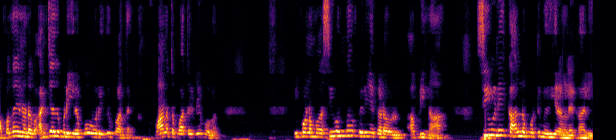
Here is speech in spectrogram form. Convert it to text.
அப்போ தான் என்னோட அஞ்சாவது படிக்கிறப்போ ஒரு இது பார்த்தேன். வானத்தை பார்த்துக்கிட்டே போவேன். இப்போ நம்ம சிவன் தான் பெரிய கடவுள் அப்படின்னா சிவனே காலில் போட்டு மிதிக்கிறாங்களே காளி.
